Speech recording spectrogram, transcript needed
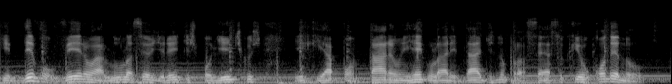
que devolveram a Lula seus direitos políticos e que apontaram irregularidades no processo que o condenou.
